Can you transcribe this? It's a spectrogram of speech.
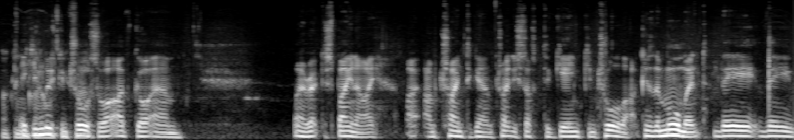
fucking. He can lose control. So I've got um, when I erector spinae, I, I'm trying to get, I'm trying to do stuff to gain control of that because at the moment they, they,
